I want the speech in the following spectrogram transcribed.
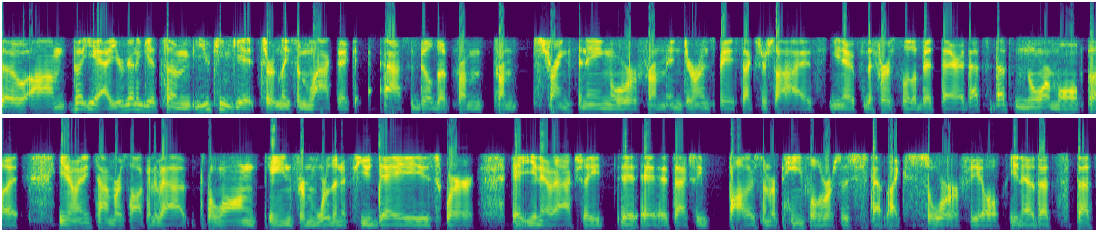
So, um, but yeah, you're going to get some. You can get certainly some lactic acid buildup from from strengthening or from endurance based exercise. You know, for the first little bit there, that's that's normal. But you know, anytime we're talking about prolonged pain for more than a few days, where it, you know actually it, it's actually bothersome or painful versus just that like sore feel. You know, that's that's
